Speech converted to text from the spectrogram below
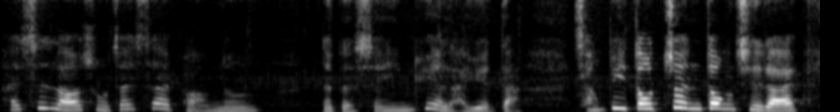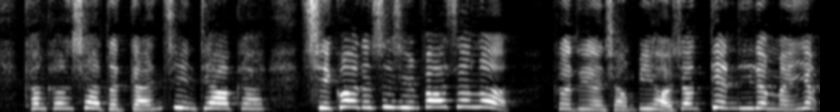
还是老鼠在赛跑呢？那个声音越来越大，墙壁都震动起来。康康吓得赶紧跳开。奇怪的事情发生了，客厅的墙壁好像电梯的门一样，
